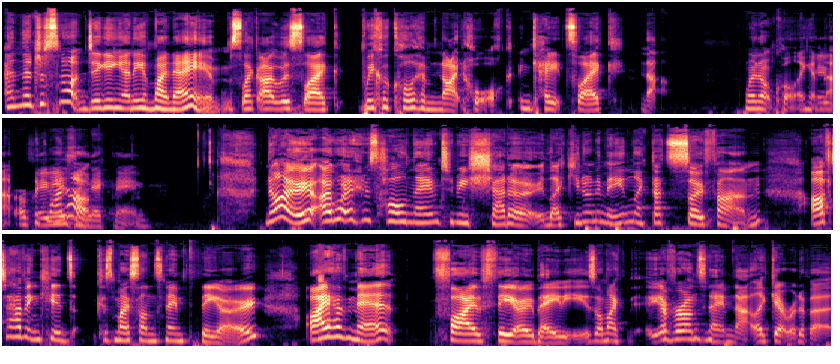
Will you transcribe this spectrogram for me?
and they're just not digging any of my names. Like I was like, we could call him Nighthawk, and Kate's like, nah, we're not calling him Maybe, that. I was like, maybe why not? a nickname. No, I wanted his whole name to be Shadow. Like, you know what I mean? Like, that's so fun. After having kids, because my son's named Theo, I have met five Theo babies. I'm like, everyone's named that. Like, get rid of it.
